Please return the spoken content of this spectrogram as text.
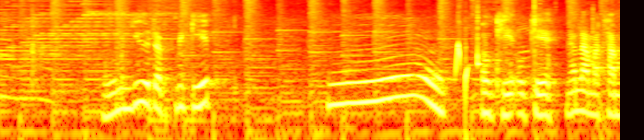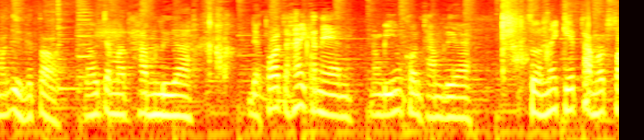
โหมันยืดแบบไม่กิฟโอ้โอเคโอเคงั้นเรามาทำอันอื่นกันต่อ เราจะมาทำเรือ เดี๋ยวพ่อจะให้คะแนนน้องบิงเป็นคนทำเรือ ส่วนแม่กิฟทำรถไฟ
